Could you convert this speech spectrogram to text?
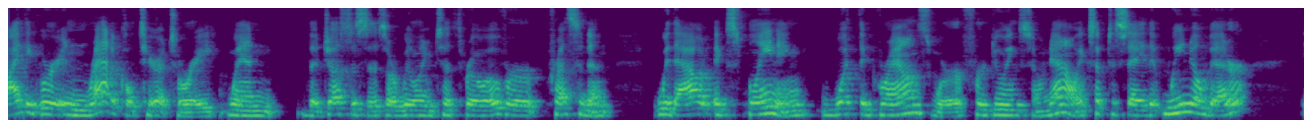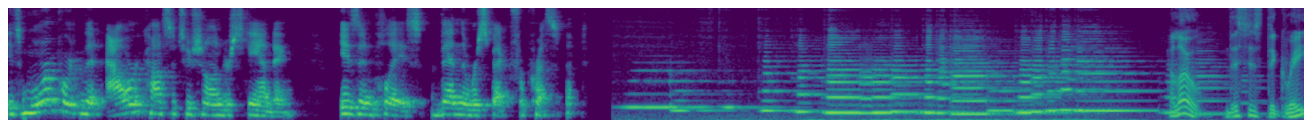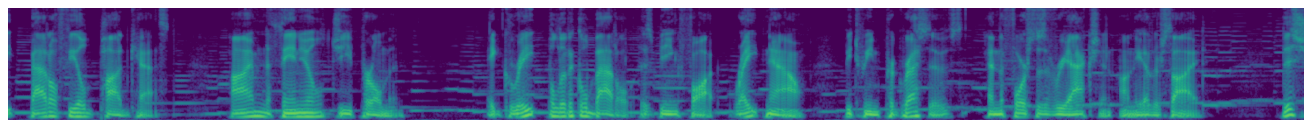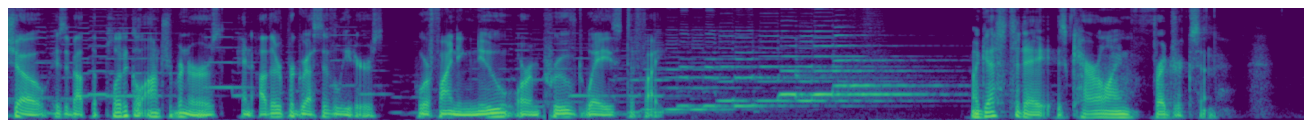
I think we're in radical territory when the justices are willing to throw over precedent without explaining what the grounds were for doing so now, except to say that we know better. It's more important that our constitutional understanding is in place than the respect for precedent. Hello, this is the Great Battlefield Podcast. I'm Nathaniel G. Pearlman. A great political battle is being fought right now between progressives and the forces of reaction on the other side. This show is about the political entrepreneurs and other progressive leaders who are finding new or improved ways to fight. My guest today is Caroline Fredrickson.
